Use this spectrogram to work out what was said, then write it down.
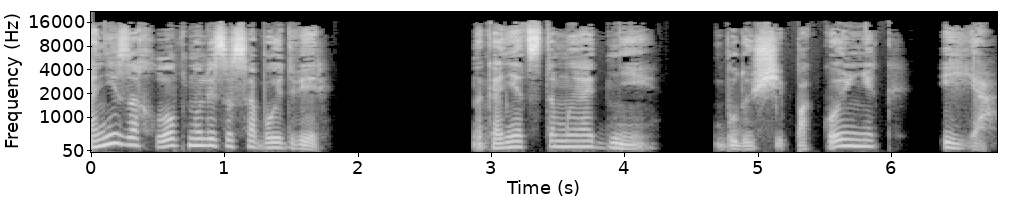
Они захлопнули за собой дверь. Наконец-то мы одни, будущий покойник и я.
